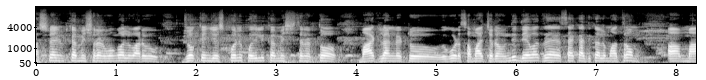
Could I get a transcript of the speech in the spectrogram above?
అసిస్టెంట్ కమిషనర్ ఒంగోలు వారు జోక్యం చేసుకొని పొదిలి కమిషనర్తో మాట్లాడినట్టు కూడా సమాచారం ఉంది. దేవాదాయ శాఖ అధికారులు మాత్రం మా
